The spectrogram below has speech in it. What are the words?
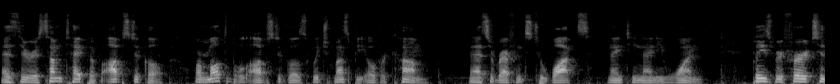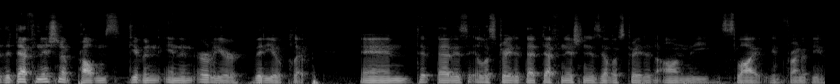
as there is some type of obstacle or multiple obstacles which must be overcome and that's a reference to Watts 1991. Please refer to the definition of problems given in an earlier video clip. And that is illustrated, that definition is illustrated on the slide in front of you.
